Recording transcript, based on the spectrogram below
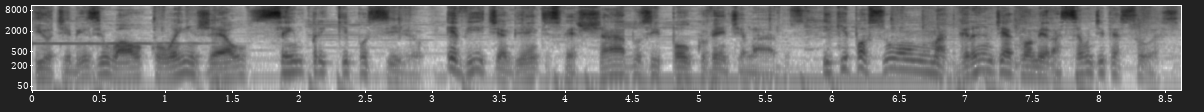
e utilize o álcool em gel sempre que possível. Evite ambientes fechados e pouco ventilados e que possuam uma grande aglomeração de pessoas.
